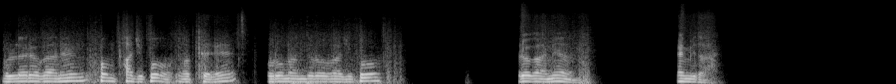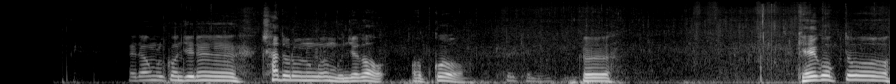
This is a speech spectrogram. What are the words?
물 내려가는 홈 파주고 옆에 도로 만들어 가지고 들어가면 됩니다. 해당 물건지는 차 들어오는 건 문제가 어- 없고 그 계곡도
